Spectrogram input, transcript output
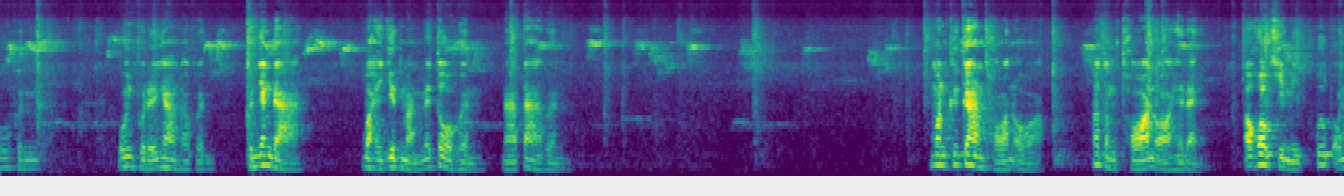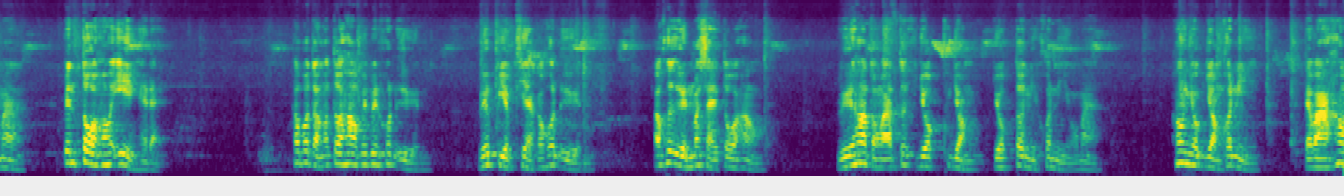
อ้เพิ่นโอ้ยผู้ใดงามเท่าเพิ่นเพิ่นยังด่าบ่ให้ยึดมันในตัวเพิ่นหน้าตาเพิ่นมันคือการถอนออกเราต้องถอนออกให้ได้ เอาความคิดนี้ปึ๊บออกมา เป็นตัวเฮาเองให้ได้เขาบ่ต้องเอาตัวเฮาไปเป็นคนอื่น หรือเปรียบเทียบกับคนอื่น เอาคนอื่นมาใส่ตัวเฮาหรือเฮาต้องว่าตึกยกย่องยกตัวนี้คนนี้ออกมาเฮายกย่องคนนี้แต่ว่าเฮา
